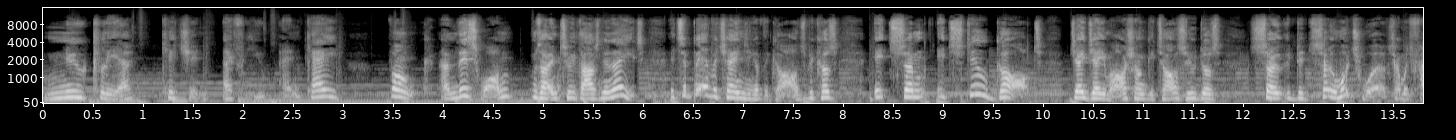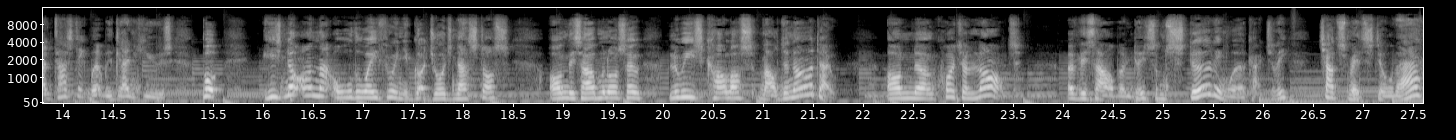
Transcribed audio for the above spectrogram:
nuclear kitchen, F U N K, funk. And this one was out in 2008. It's a bit of a changing of the guards because it's um it's still got JJ Marsh on guitars who does so did so much work, so much fantastic work with Glenn Hughes. But he's not on that all the way through, and you've got George Nastos on this album, and also Luis Carlos Maldonado on um, quite a lot of this album, doing some sterling work actually. Chad Smith's still there,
